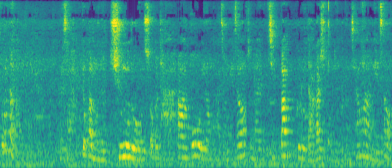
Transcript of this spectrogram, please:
코로나가 온 거예요. 그래서 학교가 문을 줌으로 수업을 다 하고 이런 과정에서 정말 집 밖으로 나갈 수도 없는 그런 상황에서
